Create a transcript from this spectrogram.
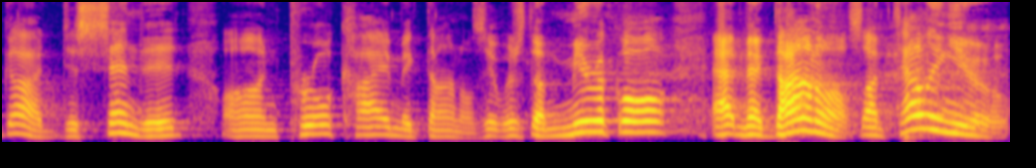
God descended on Pearl Kai McDonald's. It was the miracle at McDonald's, I'm telling you.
